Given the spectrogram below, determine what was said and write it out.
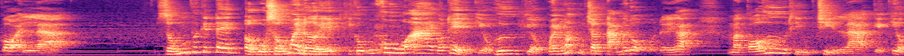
gọi là giống với cái tên ở cuộc sống ngoài đời ấy, thì cũng không có ai có thể kiểu hư kiểu quay ngoắt 180 độ đấy cả mà có hư thì cũng chỉ là cái kiểu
